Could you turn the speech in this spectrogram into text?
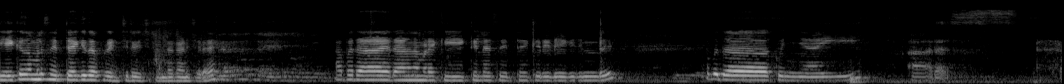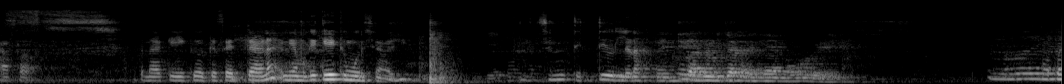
കേക്ക് നമ്മൾ സെറ്റാക്കി ഇതാ ഫ്രിഡ്ജിൽ വെച്ചിട്ടുണ്ട്. കാണിച്ചതേ. അപ്പൊ ഇതാ ഇതാണ് നമ്മുടെ കേക്കെല്ലാം സെറ്റാക്കി റെഡി ആക്കിയിട്ടുണ്ട് അപ്പൊ ഇതാ കുഞ്ഞായി ആർ എസ്. അപ്പൊ അപ്പൊ കേക്കും ഒക്കെ സെറ്റാണ്. ഇനി നമുക്ക് കേക്ക് മുറിച്ചാൽ മതി. തെറ്റില്ലടാ അപ്പൊ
